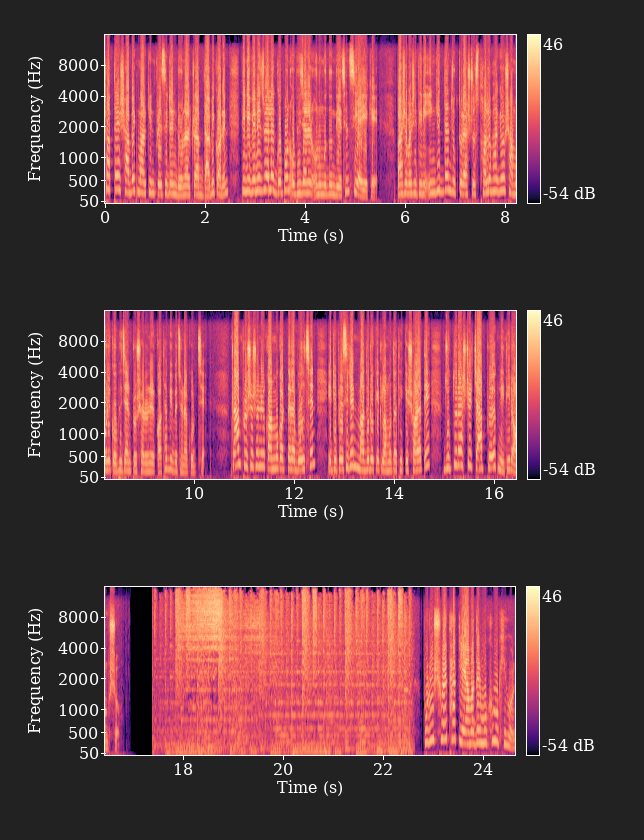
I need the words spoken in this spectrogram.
সপ্তাহে সাবেক মার্কিন প্রেসিডেন্ট ডোনাল্ড ট্রাম্প দাবি করেন, তিনি ভেনেজুয়েলায় গোপন অভিযানের অনুমোদন দিয়েছেন সিআইএকে। পাশাপাশি তিনি ইঙ্গিত দেন যুক্তরাষ্ট্র স্থলভাগেও সামরিক অভিযান প্রসারণের কথা বিবেচনা করছে। ট্রাম্প প্রশাসনের কর্মকর্তারা বলছেন, এটি প্রেসিডেন্ট মাদুরোকে ক্ষমতা থেকে সরাতে যুক্তরাষ্ট্রের চাপ প্রয়োগ নীতির অংশ। পুরুষ হয়ে থাকলে আমাদের মুখোমুখি হন।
